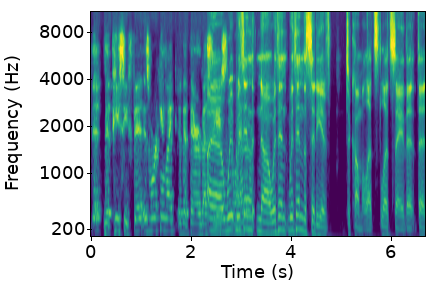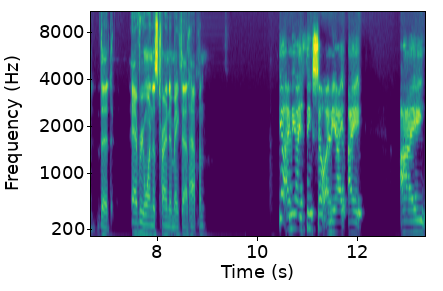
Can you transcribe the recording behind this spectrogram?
The, the PCFIT is working like that. Their investigation uh, within no within within the city of Tacoma. Let's let's say that that that everyone is trying to make that happen. Yeah, I mean, I think so. I mean, I I I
